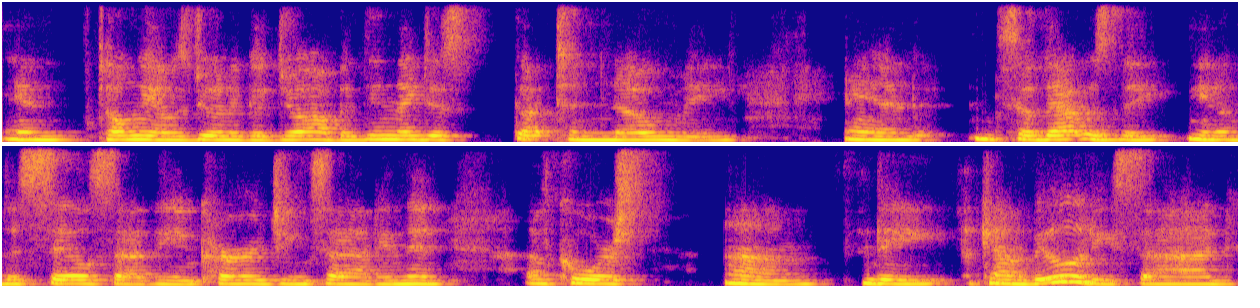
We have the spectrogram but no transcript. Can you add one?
and told me I was doing a good job, but then they just got to know me. And so that was the, you know, the sales side, the encouraging side. And then of course, um, the accountability side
